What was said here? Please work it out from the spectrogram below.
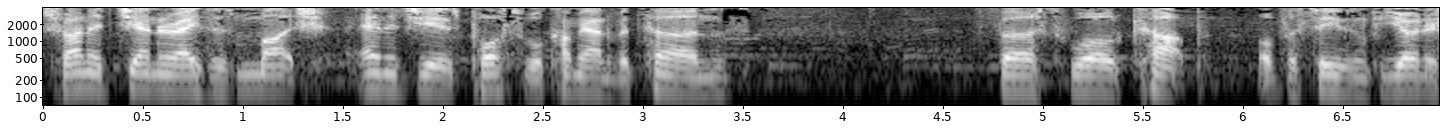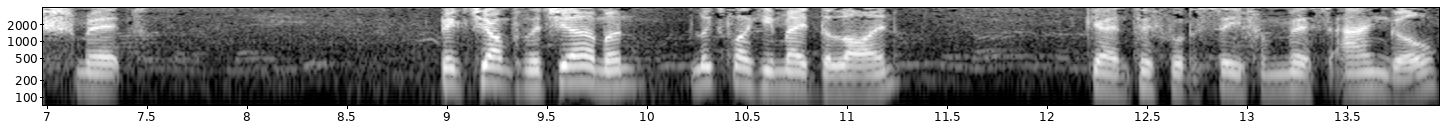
trying to generate as much energy as possible coming out of the turns. First World Cup of the season for Jonas Schmidt. Big jump for the German. Looks like he made the line. Again, difficult to see from this angle.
